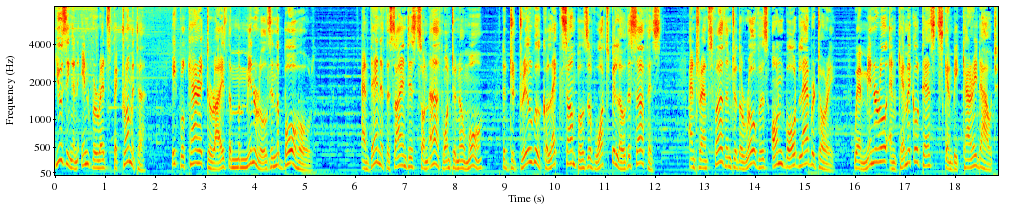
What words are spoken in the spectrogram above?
Using an infrared spectrometer, it will characterize the minerals in the borehole. And then, if the scientists on Earth want to know more, the drill will collect samples of what's below the surface and transfer them to the rover's onboard laboratory, where mineral and chemical tests can be carried out.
